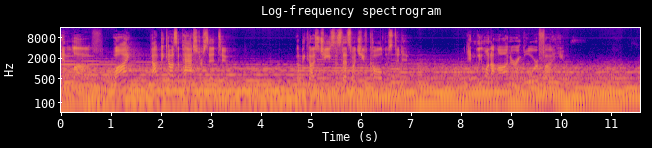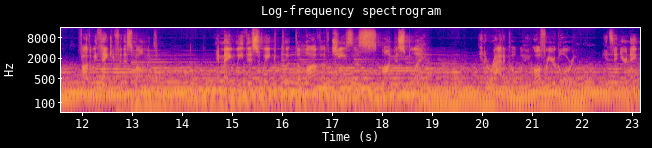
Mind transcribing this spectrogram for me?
and love? Why? Not because the pastor said to, but because Jesus, that's what you've called us to do. And we want to honor and glorify you. Father, we thank you for this moment. And may we this week put the love of Jesus on display in a radical way, all for your glory. It's in your name.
